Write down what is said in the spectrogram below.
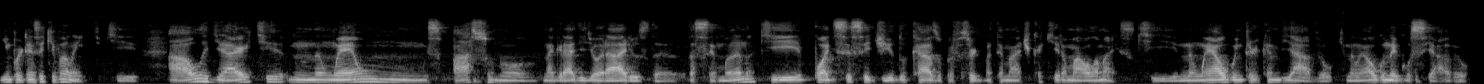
e importância equivalente. Que a aula de arte não é um espaço no, na grade de horários da, da semana que pode ser cedido caso o professor de matemática queira uma aula a mais. Que não é algo intercambiável, que não é algo negociável.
